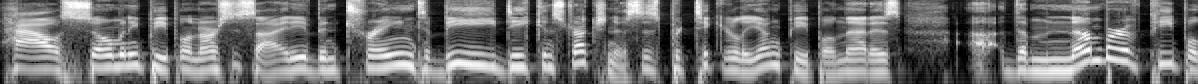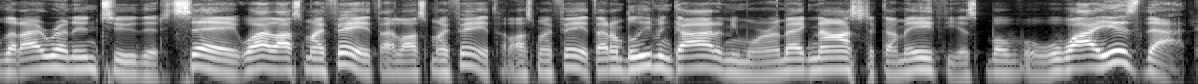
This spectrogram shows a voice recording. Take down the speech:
how so many people in our society have been trained to be deconstructionists, particularly young people. And that is uh, the number of people that I run into that say, Well, I lost my faith. I lost my faith. I lost my faith. I don't believe in God anymore. I'm agnostic. I'm atheist. Well, why is that?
